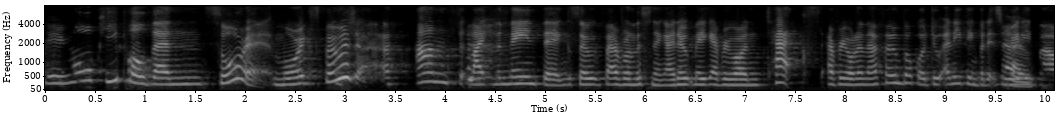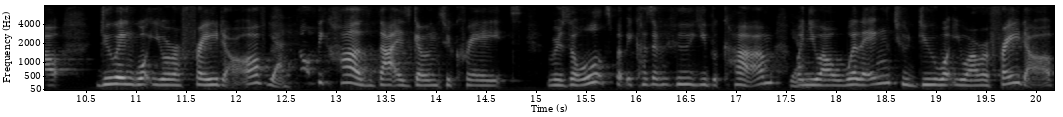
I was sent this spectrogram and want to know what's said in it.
to. more people then saw it, more exposure. And like the main thing, so for everyone listening, I don't make everyone text everyone in their phone book or do anything, but it's No. really about doing what you're afraid of. Yes. Not because that is going to create results, but because of who you become when you are willing to do what you are afraid of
